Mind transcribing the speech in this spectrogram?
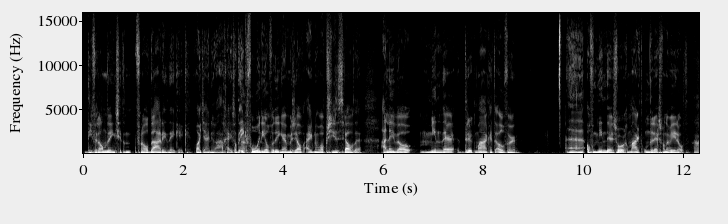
die verandering zit vooral daarin, denk ik. Wat jij nu aangeeft. Want Ja. ik voel in heel veel dingen mezelf eigenlijk nog wel precies hetzelfde. Alleen wel minder druk makend over. eh, of minder zorgen maakt om de rest van de wereld. Ja.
